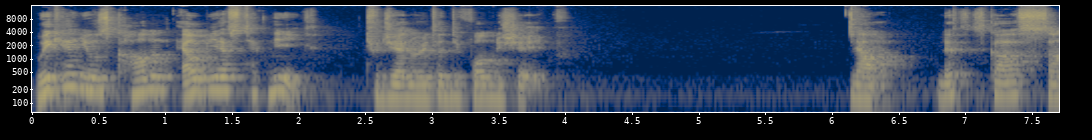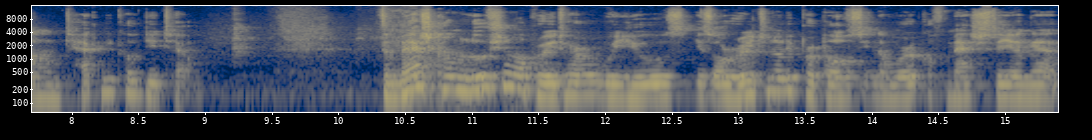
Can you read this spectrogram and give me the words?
we can use common LBS technique to generate a deformed shape. Now, let's discuss some technical detail. The mesh convolution operator we use is originally proposed in the work of Mesh CNN.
